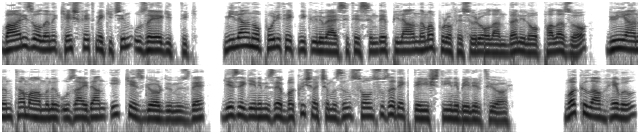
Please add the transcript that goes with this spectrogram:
Bariz olanı keşfetmek için uzaya gittik. Milano Politeknik Üniversitesi'nde planlama profesörü olan Danilo Palazzo, dünyanın tamamını uzaydan ilk kez gördüğümüzde, gezegenimize bakış açımızın sonsuza dek değiştiğini belirtiyor. Vaclav Havel,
